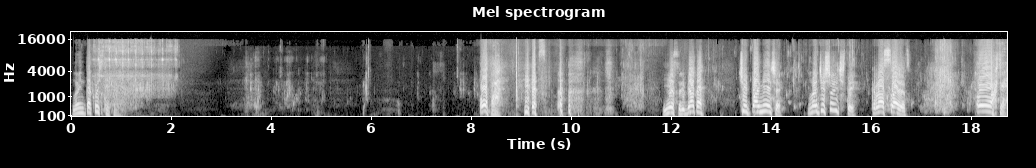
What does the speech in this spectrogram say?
Но не такой степени. Опа! Yes! Yes, ребята, чуть поменьше, но чешуйчатый. Красавец. Ох ты.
